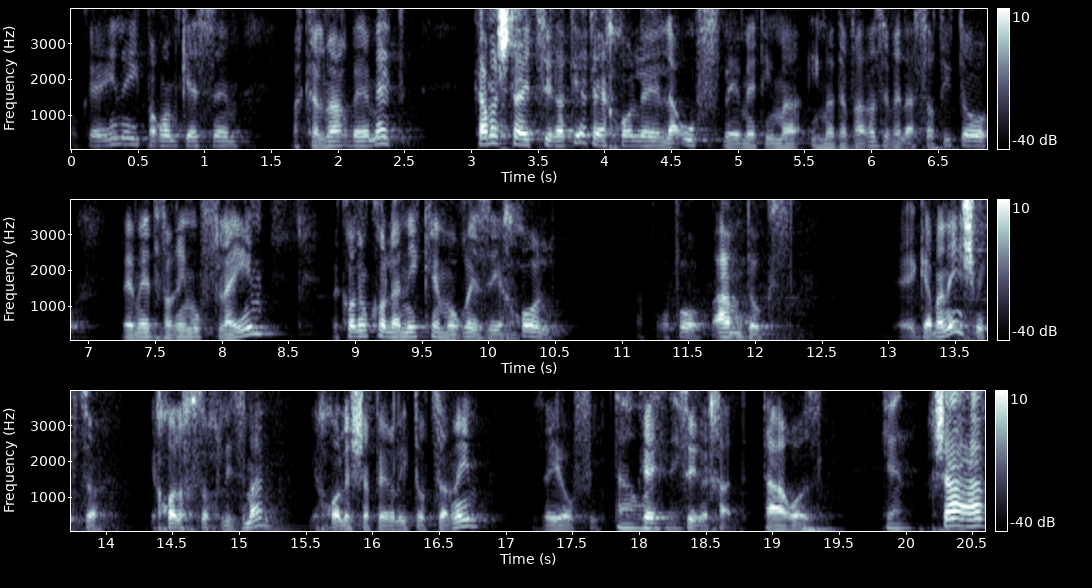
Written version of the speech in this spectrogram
אוקיי? הנה עיפרון קסם בקלמר, באמת. כמה שאתה יצירתי, אתה יכול אה, לעוף באמת עם, עם הדבר הזה ולעשות איתו באמת דברים מופלאים. וקודם כל, אני כמורה, זה יכול, אפרופו אמדוקס, גם אני איש מקצוע. יכול לחסוך לי זמן, יכול לשפר לי תוצרים, זה יופי. תארוז אוקיי? לי. ציר אחד, תארוז לי. כן. עכשיו,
